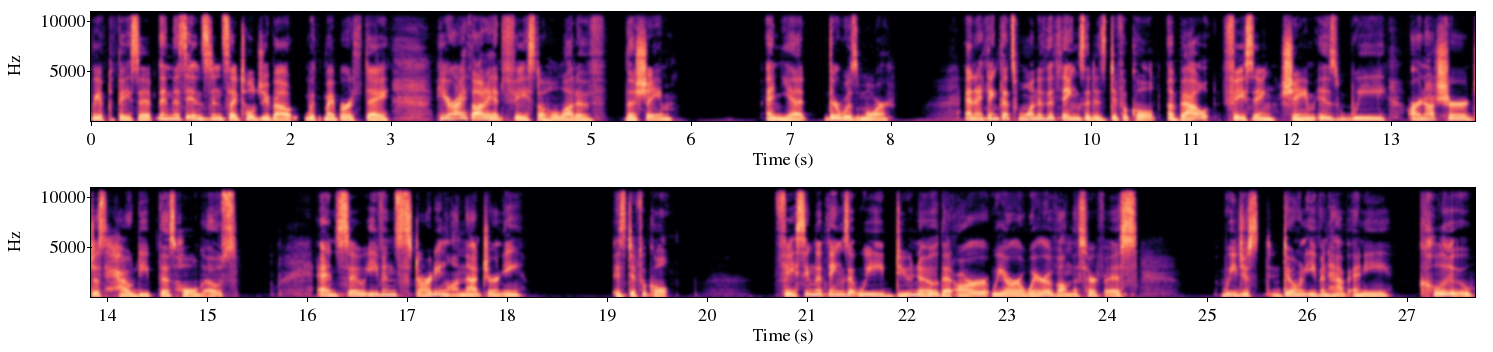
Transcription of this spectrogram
We have to face it. In this instance, I told you about with my birthday, here I thought I had faced a whole lot of the shame. And yet there was more. And I think that's one of the things that is difficult about facing shame is we are not sure just how deep this hole goes. And so even starting on that journey is difficult. Facing the things that we do know that are we are aware of on the surface, we just don't even have any clue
